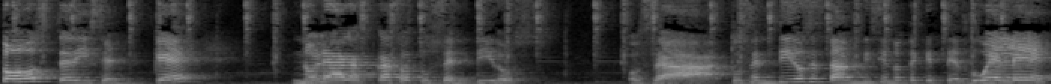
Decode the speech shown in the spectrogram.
todos te dicen que no le hagas caso a tus sentidos. O sea, tus sentidos están diciéndote que te duele,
